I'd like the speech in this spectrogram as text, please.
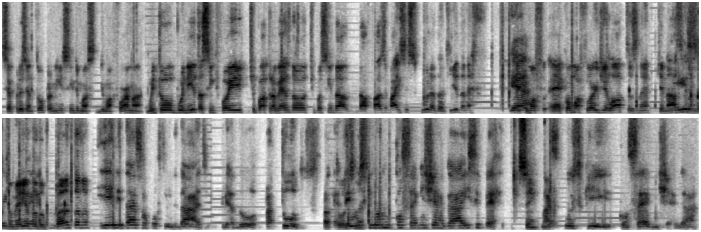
se apresentou para mim assim de uma, de uma forma muito bonita assim que foi tipo através do tipo assim da, da fase mais escura da vida né é. é, como a, é como a flor de lótus né que nasce Isso, no, no, meio é. do, do, pântano e ele dá essa oportunidade criador para todos, pra é, todos tem né? uns que não conseguem enxergar e se perdem sim mas os que conseguem enxergar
